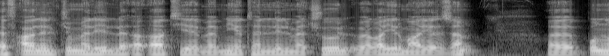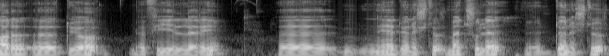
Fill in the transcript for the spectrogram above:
ef'alil cümleli atiye mebniyeten lil meçhul ve gayr ma yelzem. E, bunları e, diyor e, fiilleri e, neye dönüştür? Meçhule dönüştür.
